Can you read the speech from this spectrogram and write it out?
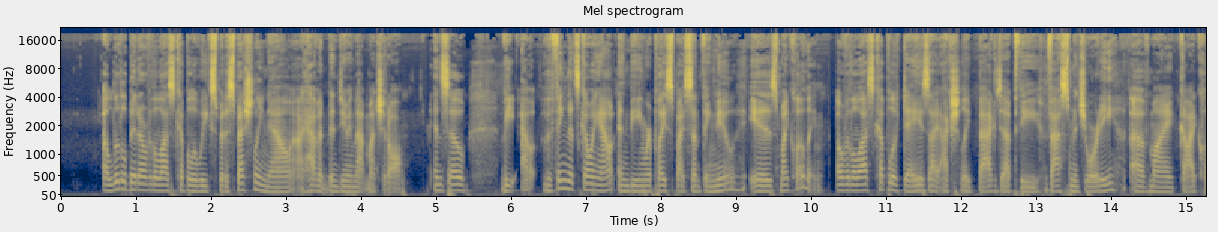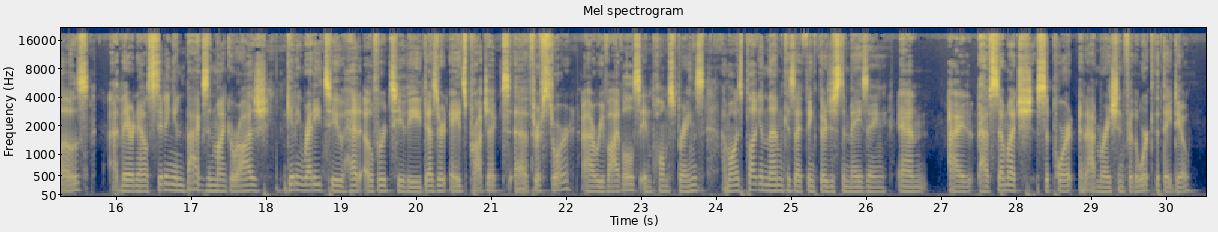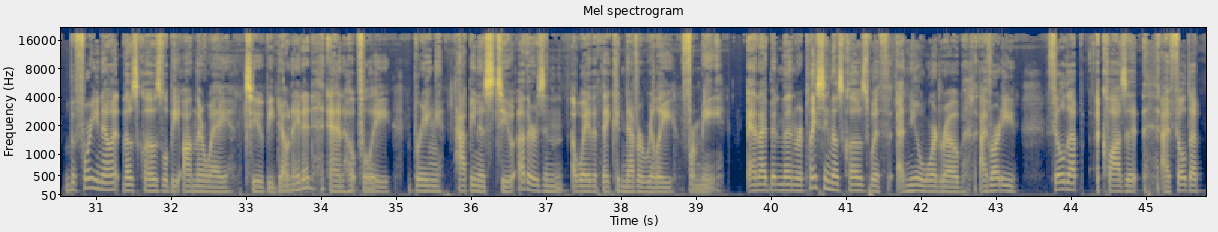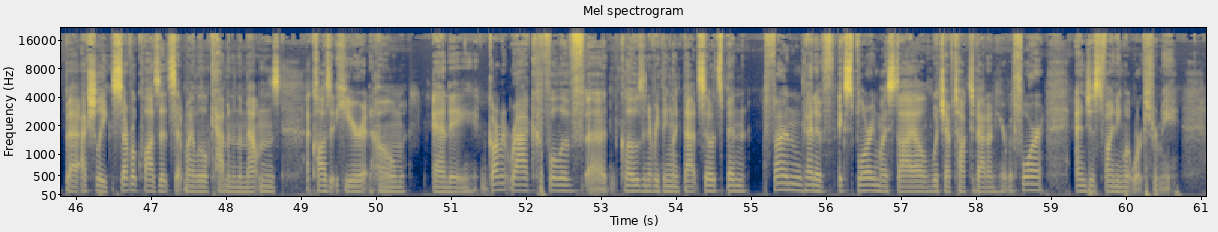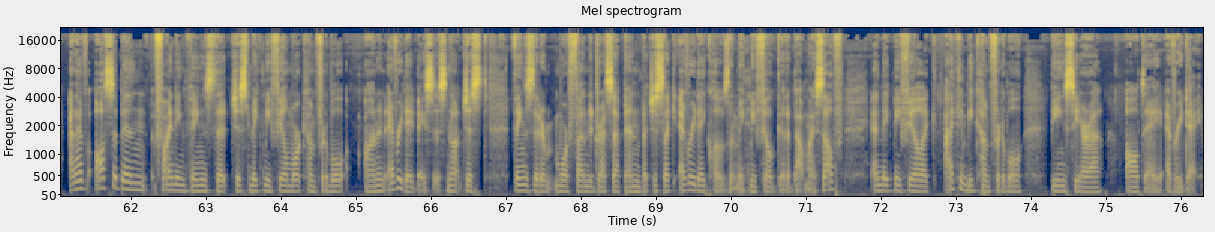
a little bit over the last couple of weeks, but especially now I haven't been doing that much at all. And so the out, the thing that's going out and being replaced by something new is my clothing. Over the last couple of days, I actually bagged up the vast majority of my guy clothes. Uh, They are now sitting in bags in my garage, getting ready to head over to the Desert AIDS Project uh, thrift store uh, revivals in Palm Springs. I'm always plugging them because I think they're just amazing. And I have so much support and admiration for the work that they do. Before you know it, those clothes will be on their way to be donated and hopefully bring happiness to others in a way that they could never really for me. And I've been then replacing those clothes with a new wardrobe. I've already filled up a closet. I filled up uh, actually several closets at my little cabin in the mountains, a closet here at home, and a garment rack full of uh, clothes and everything like that. So it's been fun kind of exploring my style, which I've talked about on here before, and just finding what works for me. And I've also been finding things that just make me feel more comfortable on an everyday basis, not just things that are more fun to dress up in, but just like everyday clothes that make me feel good about myself and make me feel like I can be comfortable being Sierra all day, every day.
